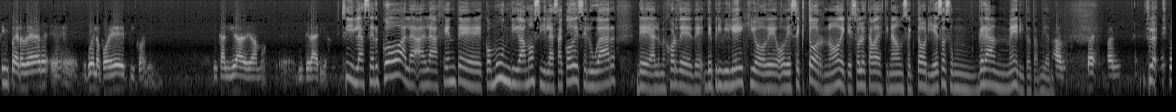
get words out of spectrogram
sin perder eh, vuelo poético ni, calidad, digamos, eh, literaria. Sí, la acercó a la, a la gente común, digamos, y la sacó de ese lugar de, a lo mejor, de, de, privilegio de, o de sector, ¿no? De que solo estaba destinado a un sector, y eso es un gran mérito también. Claro, eso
